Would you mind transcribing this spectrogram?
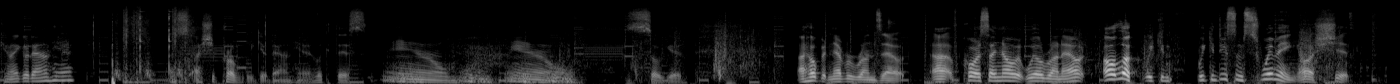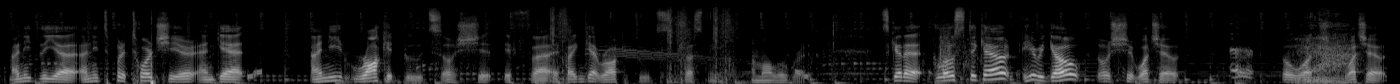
Can I go down here? I should probably go down here. Look at this. So good. I hope it never runs out. Uh, of course, I know it will run out. Oh, look, we can we can do some swimming. Oh shit! I need the uh, I need to put a torch here and get. I need rocket boots. Oh shit! If uh, if I can get rocket boots, trust me, I'm all over it. Let's get a glow stick out. Here we go. Oh shit! Watch out. Oh watch watch out.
